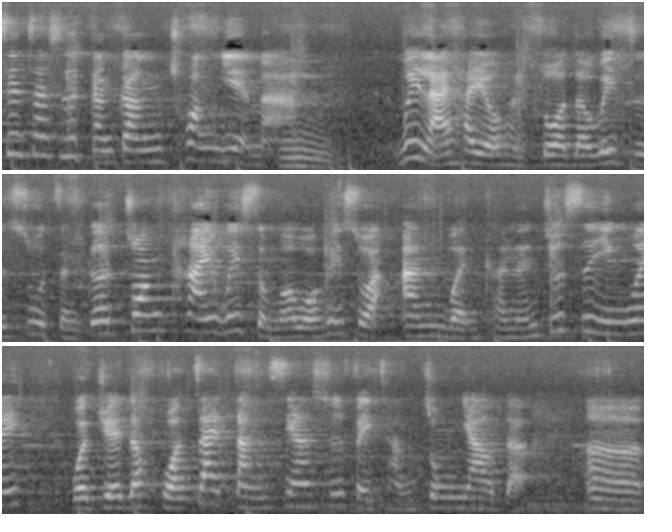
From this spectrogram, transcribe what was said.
现在是刚刚创业嘛，嗯，未来还有很多的未知数。整个状态为什么我会说安稳？可能就是因为我觉得活在当下是非常重要的。呃，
